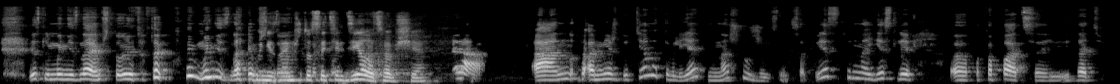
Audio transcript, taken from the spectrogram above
Если мы не знаем, что это такое, мы не знаем, мы не знаем, что, что с этим делать вообще. Да, а, а между тем это влияет на нашу жизнь. Соответственно, если э, покопаться и дать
